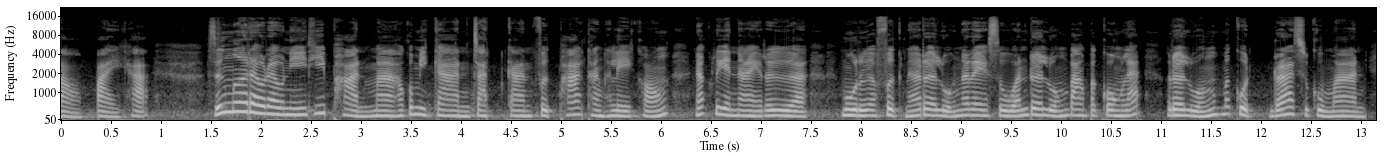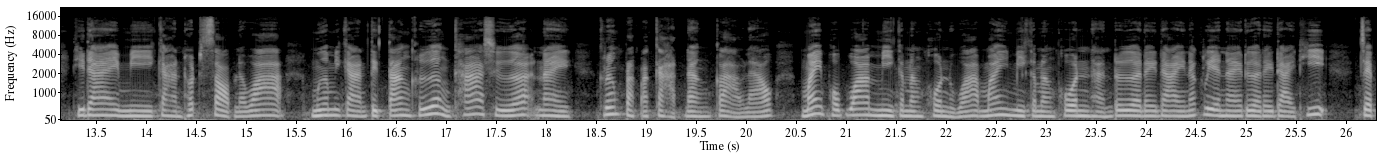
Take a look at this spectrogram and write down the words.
ต่อไปค่ะ ซึ่งเมื่อเร็วๆนี้ที่ผ่านมาเขาก็มีการจัดการฝึกภาคทางทะเลของนักเรียนนายเรือ มูเรือฝึกนะเรือหลวงนเรศวร เรือหลวงบางปะกง และเรือหลวงมกุฎราชกุมาร ที่ได้มีการทดสอบแล้วว่า เมื่อมีการติดตั้งเครื่องฆ่าเชื้อในเครื่องปรับอากาศดังกล่าวแล้ว ไม่พบว่ามีกำลังพลหรือว่าไม่มีกำลังพลฐานเรือใด ๆ นักเรียนในเรือใด ๆ ที่เจ็บ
